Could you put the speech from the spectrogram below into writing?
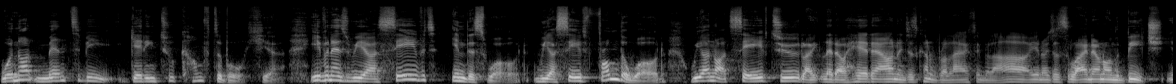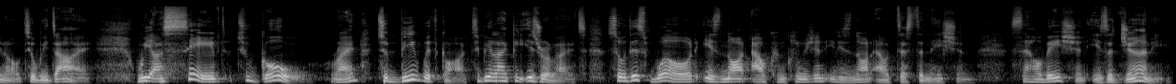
We're not meant to be getting too comfortable here. Even as we are saved in this world, we are saved from the world, we are not saved to like let our hair down and just kind of relax and be like, ah, you know, just lie down on the beach, you know, till we die. We are saved to go right? To be with God, to be like the Israelites. So this world is not our conclusion, it is not our destination. Salvation is a journey.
